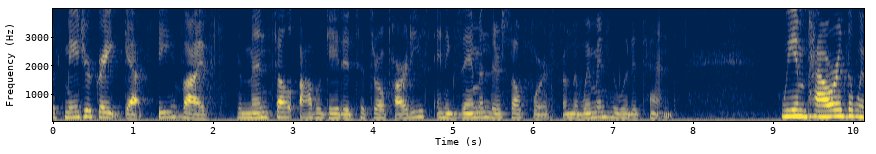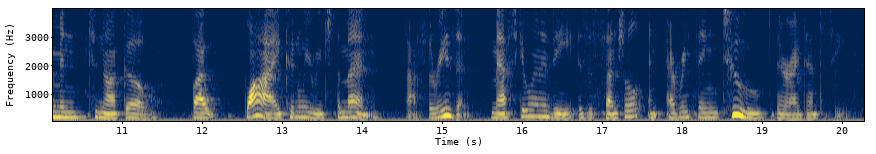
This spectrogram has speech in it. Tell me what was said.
With major Great Gatsby vibes, the men felt obligated to throw parties and examine their self worth from the women who would attend. We empowered the women to not go. But why couldn't we reach the men? That's the reason. Masculinity is essential in everything to their identities.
